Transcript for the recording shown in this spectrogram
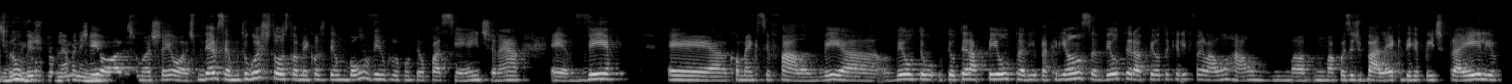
Eu não vejo problema nenhum. Achei ótimo, achei ótimo. Deve ser muito gostoso também quando você tem um bom vínculo com o teu paciente, né? É, ver é, como é que se fala, ver, a, ver o, teu, o teu terapeuta ali, para a criança, ver o terapeuta que ele foi lá honrar uma, uma coisa de balé que de repente para ele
